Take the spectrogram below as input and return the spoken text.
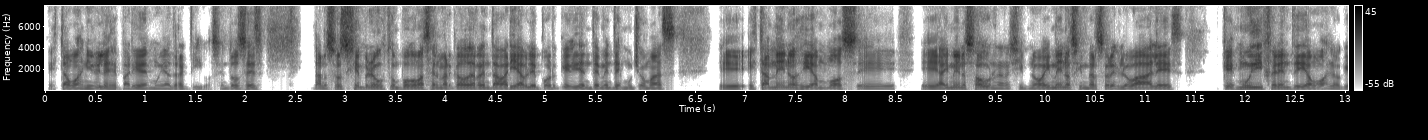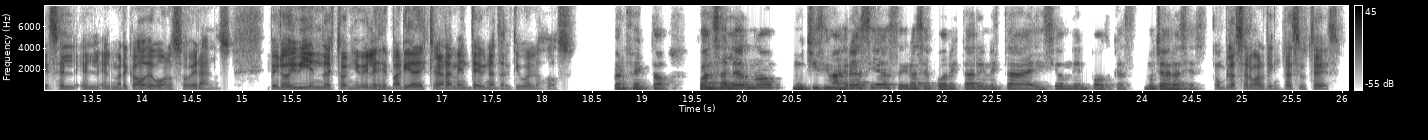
estamos en niveles de paridades muy atractivos. Entonces, a nosotros siempre nos gustó un poco más el mercado de renta variable porque evidentemente es mucho más, eh, está menos, digamos, eh, hay menos ownership, ¿no? Hay menos inversores globales, que es muy diferente, digamos, a lo que es el, el mercado de bonos soberanos. Pero hoy viendo estos niveles de paridades, claramente hay un atractivo en los dos. Perfecto. Juan Salerno, muchísimas gracias. Gracias por estar en esta edición del podcast. Muchas gracias. Un placer, Martín. Gracias a ustedes.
